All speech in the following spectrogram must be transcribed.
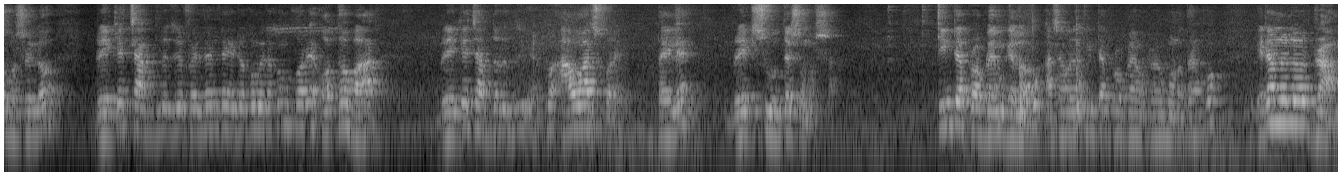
সমস্যা হলো ব্রেকে চাপ দিলে যদি ফেডেলটা এরকম এরকম করে, অথবা ব্রেকে চাপ দিলে যদি একটু আওয়াজ করে, তাইলে ব্রেক শুতে সমস্যা। তিনটা প্রবলেম গেল। আশা করি তিনটা প্রবলেম আপনারা মনে থাকব। এটা হলো ড্রাম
